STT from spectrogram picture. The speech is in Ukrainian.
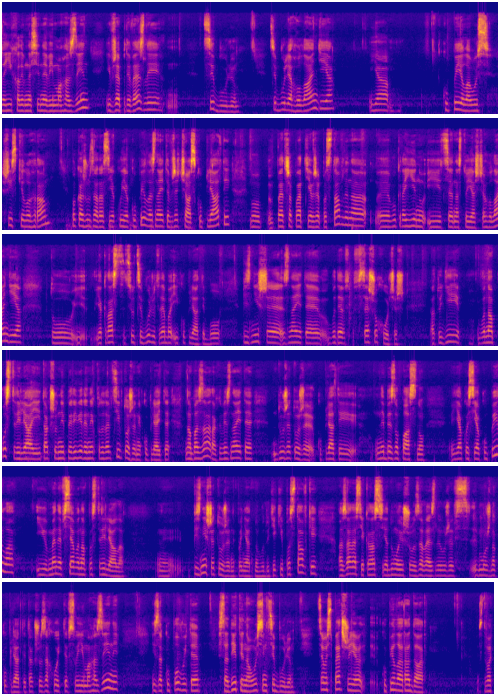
заїхали в насінневий магазин і вже привезли цибулю. Цибуля Голландія. Я купила ось 6 кілограм. Покажу зараз, яку я купила. Знаєте, вже час купляти, бо перша партія вже поставлена е, в Україну, і це настояща Голландія. То якраз цю цибулю треба і купляти, бо пізніше, знаєте, буде все, що хочеш. А тоді вона постріляє, і так що неперевірених продавців теж не купляйте. На базарах, ви знаєте, дуже теж купляти небезопасно. Якось я купила, і в мене вся вона постріляла. Е, Пізніше теж непонятно будуть, які поставки. А зараз якраз я думаю, що завезли вже можна купляти. Так що заходьте в свої магазини і закуповуйте, садити на осінь цибулю. Це ось першу я купила радар. Ось 2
